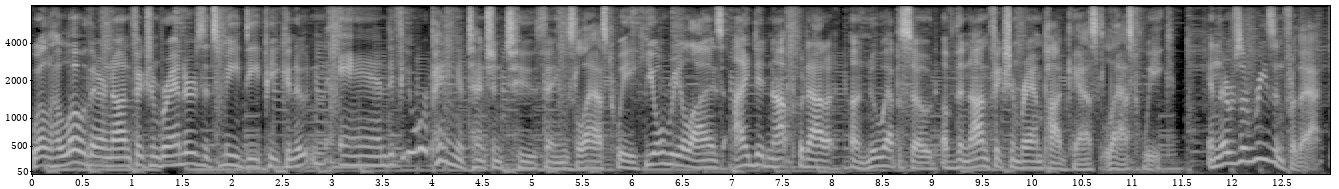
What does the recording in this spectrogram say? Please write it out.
Well, hello there, nonfiction branders. It's me, DP Knudten. And if you were paying attention to things last week, you'll realize I did not put out a new episode of the Nonfiction Brand podcast last week. And there's a reason for that.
